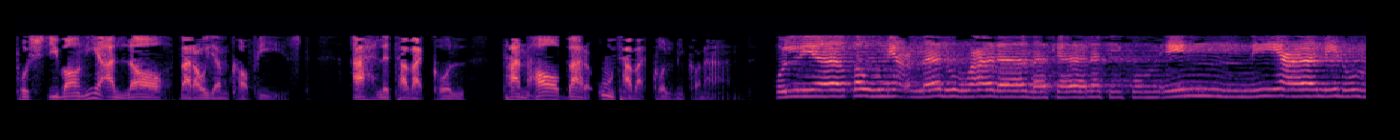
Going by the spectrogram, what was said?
پشتیبانی الله برایم کافی است. اهل توکل تنها بر او توکل می‌کنند. قل يا قوم اعملوا على مكانتكم إني عامل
